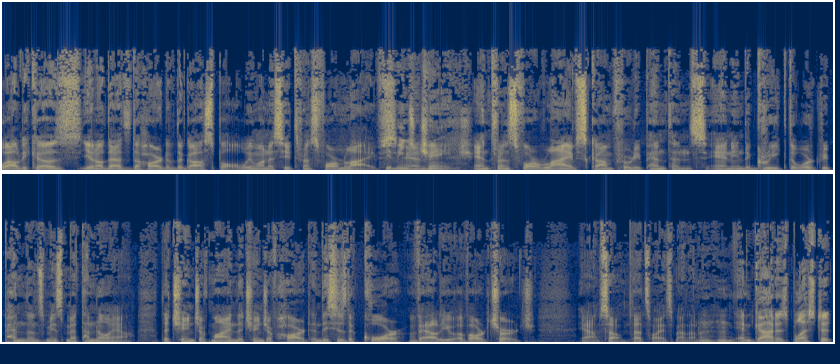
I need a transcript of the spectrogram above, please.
Well, because you know that's the heart of the gospel. We want to see transform lives. It means and, change. and transform lives come through repentance. And in the Greek, the word repentance means metanoia, the change of mind, the change of heart. And this is the core value of our church. Yeah, so that's why it's metanoia. Mhm. And God has blessed it.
